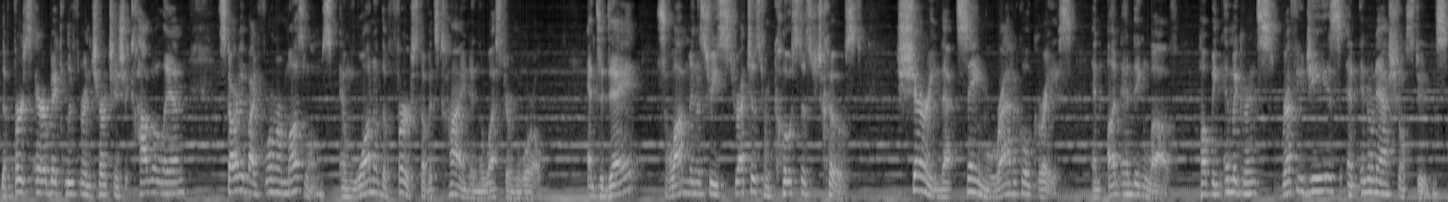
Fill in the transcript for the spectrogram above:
the first Arabic Lutheran church in Chicagoland, started by former Muslims and one of the first of its kind in the Western world. And today, Salam Ministries stretches from coast to coast, sharing that same radical grace and unending love helping immigrants, refugees, and international students,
